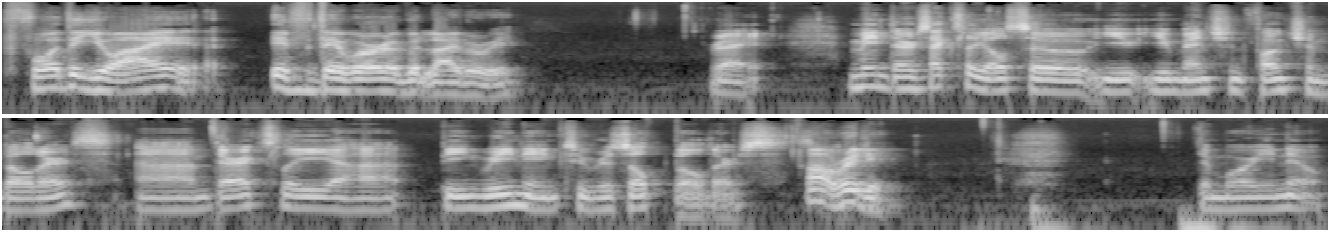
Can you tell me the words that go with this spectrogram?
for the UI if there were a good library. Right. I mean, there's actually also you you mentioned function builders. Um, they're actually uh, being renamed to result builders. So oh, really? The more you know.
